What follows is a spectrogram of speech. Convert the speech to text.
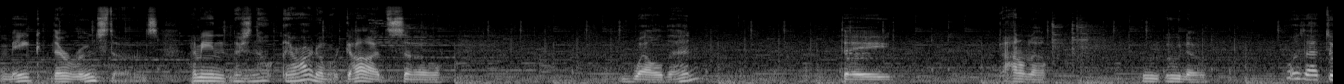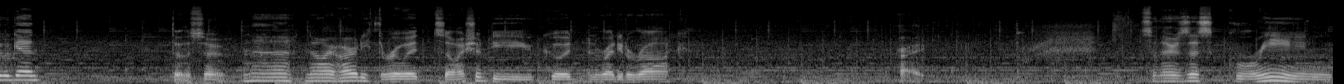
make their runestones. I mean, there's no, there are no more gods, so Well then. They... I don't know. Who, who knows? What does that do again? Throw the so Nah, no, I already threw it, so I should be good and ready to rock. Alright. So there's this green...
